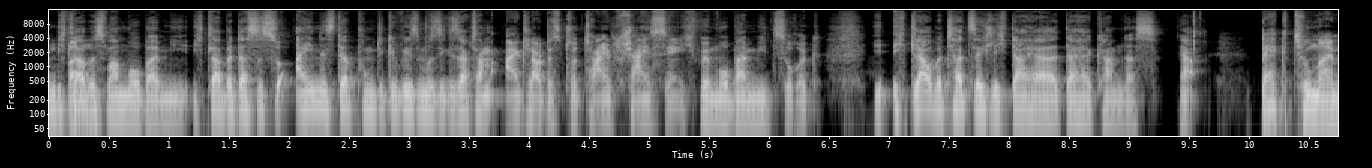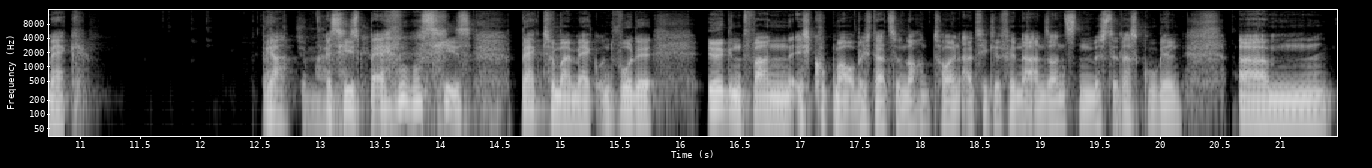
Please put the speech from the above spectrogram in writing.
ich glaube, es war Mobile Me. Ich glaube, das ist so eines der Punkte gewesen, wo sie gesagt haben, iCloud ist total scheiße, ich will Mobile Me zurück. Ich, ich glaube tatsächlich, daher, daher kam das. Ja. Back to my Mac. ja, to my es Mac. hieß, ba es hieß Back to my Mac und wurde irgendwann, ich guck mal, ob ich dazu noch einen tollen Artikel finde, ansonsten müsste das googeln. Ähm,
